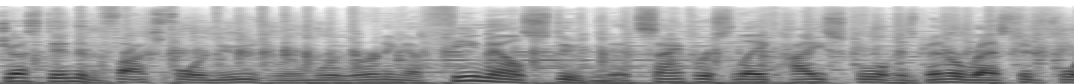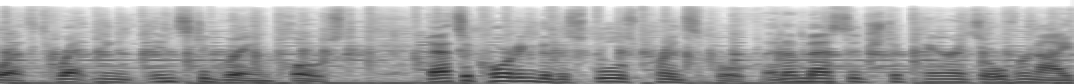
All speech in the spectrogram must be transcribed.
Just into the Fox 4 newsroom, we're learning a female student at Cypress Lake High School has been arrested for a threatening Instagram post. That's according to the school's principal. In a message to parents overnight,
